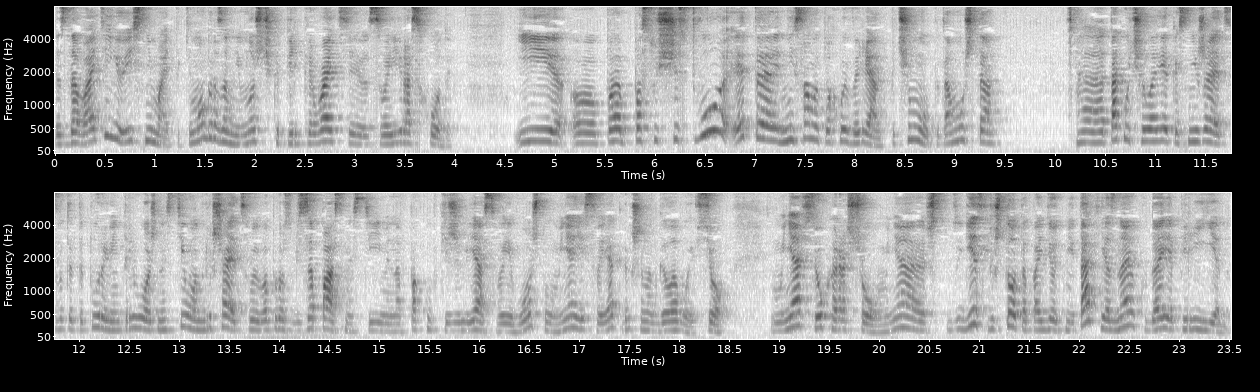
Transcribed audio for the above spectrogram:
сдавать ее и снимать. Таким образом немножечко перекрывать э, свои расходы. И э, по, по существу это не самый плохой вариант. Почему? Потому что так у человека снижается вот этот уровень тревожности, он решает свой вопрос безопасности именно в покупке жилья своего, что у меня есть своя крыша над головой. Все у меня все хорошо, у меня, если что-то пойдет не так, я знаю, куда я перееду.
